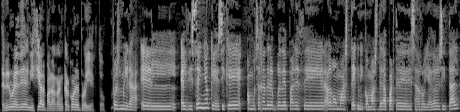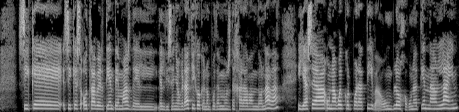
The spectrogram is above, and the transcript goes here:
tener una idea inicial, para arrancar con el proyecto? Pues mira, el, diseño, que sí que a mucha gente le puede parecer algo más técnico, más de la parte de desarrolladores y tal, sí que, sí que es otra vertiente más del, del diseño gráfico que no podemos dejar abandonada. Y ya sea una web corporativa o un blog o una tienda online,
